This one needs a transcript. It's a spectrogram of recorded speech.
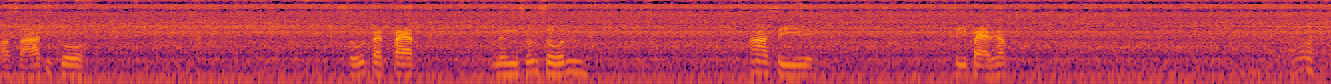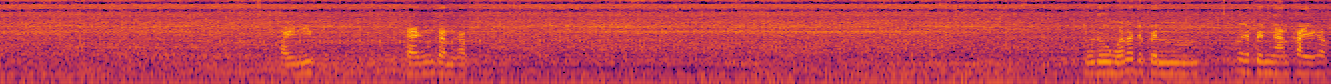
ภาษาทิโก 0 8 8 1 0 0 5 4 4 8 ครับ ไฟนี้แพงเหมือนกันครับ ดูดูเหมือนน่าจะเป็นน่าจะเป็นงานไทยครับ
